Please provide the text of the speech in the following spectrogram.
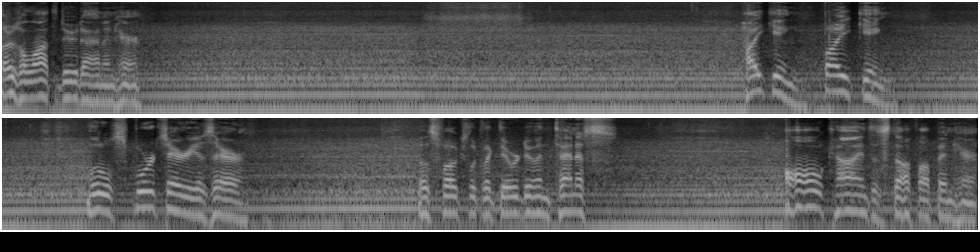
There's a lot to do down in here. Hiking, biking, little sports areas there. Those folks look like they were doing tennis. All kinds of stuff up in here.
